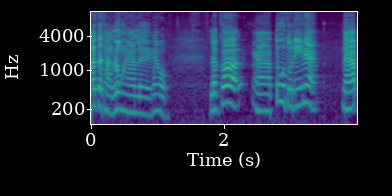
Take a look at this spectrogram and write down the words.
มาตรฐานโรงงานเลยนะผมแล้วก็ตู้ตัวนี้เนี่ยนะครับ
